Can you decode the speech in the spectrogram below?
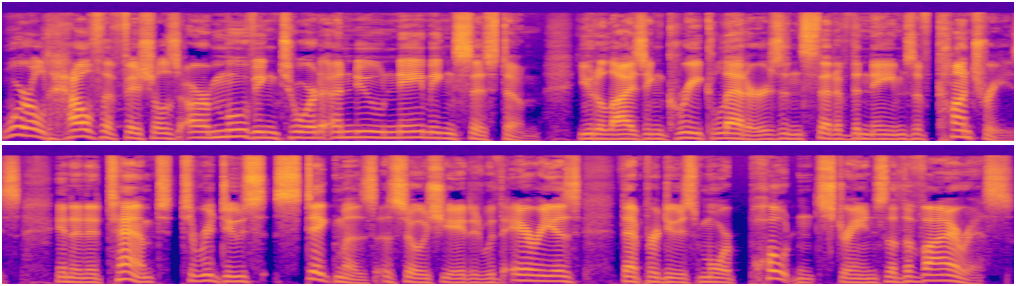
World health officials are moving toward a new naming system, utilizing Greek letters instead of the names of countries, in an attempt to reduce stigmas associated with areas that produce more potent strains of the virus.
